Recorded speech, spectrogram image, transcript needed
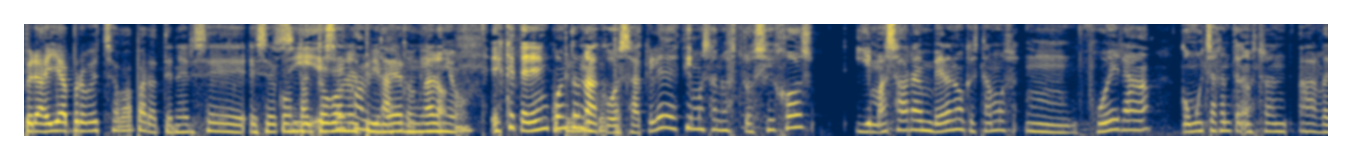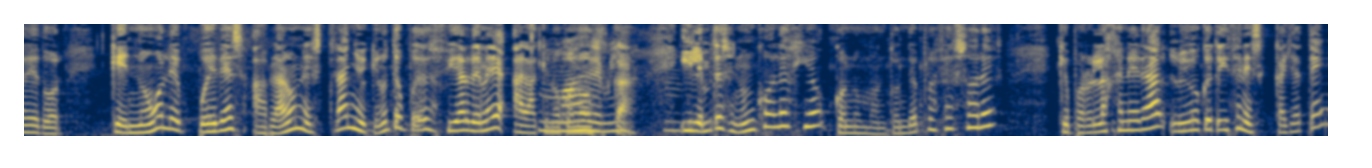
pero ahí aprovechaba para tener ese, ese Sí, contacto ese con el primer claro. niño. Es que tener en cuenta una cosa, ¿qué le decimos a nuestros hijos y más ahora en verano que estamos mm, fuera con mucha gente a nuestro alrededor, que no le puedes hablar a un extraño y que no te puedes fiar de nadie a la que no Madre mía. Y le metes en un colegio con un montón de profesores que por regla general lo único que te dicen es cállate,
